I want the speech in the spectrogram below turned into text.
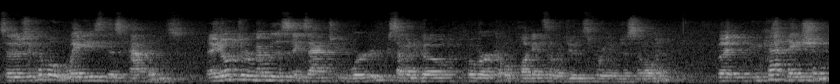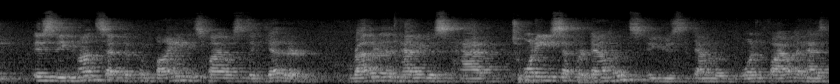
So there's a couple ways this happens. Now you don't have to remember this exact word, because I'm going to go over a couple plugins that will do this for you in just a moment. But concatenation is the concept of combining these files together rather than having to have 20 separate downloads. You just download one file that has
